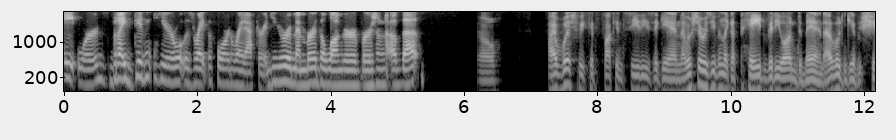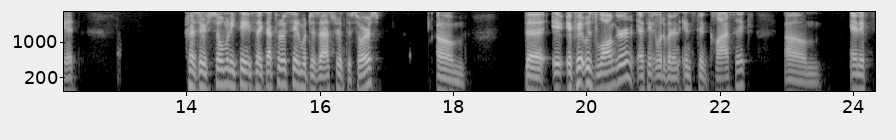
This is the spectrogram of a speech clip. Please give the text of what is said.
eight words, but I didn't hear what was right before and right after it. Do you remember the longer version of that? No. I wish we could fucking see these again. I wish there was even like a paid video on demand. I wouldn't give a shit. Because there's so many things like that's what I was saying about Dizaster and Thesaurus. Um, the if it was longer, I think it would have been an instant classic. Um, and if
